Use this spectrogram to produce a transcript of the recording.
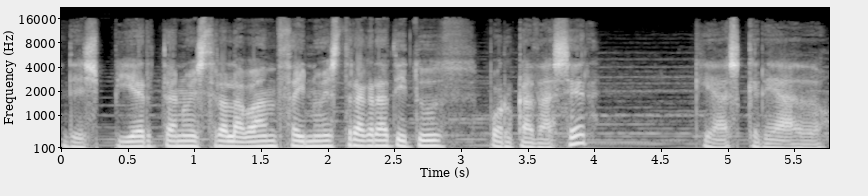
Despierta nuestra alabanza y nuestra gratitud por cada ser que has creado.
